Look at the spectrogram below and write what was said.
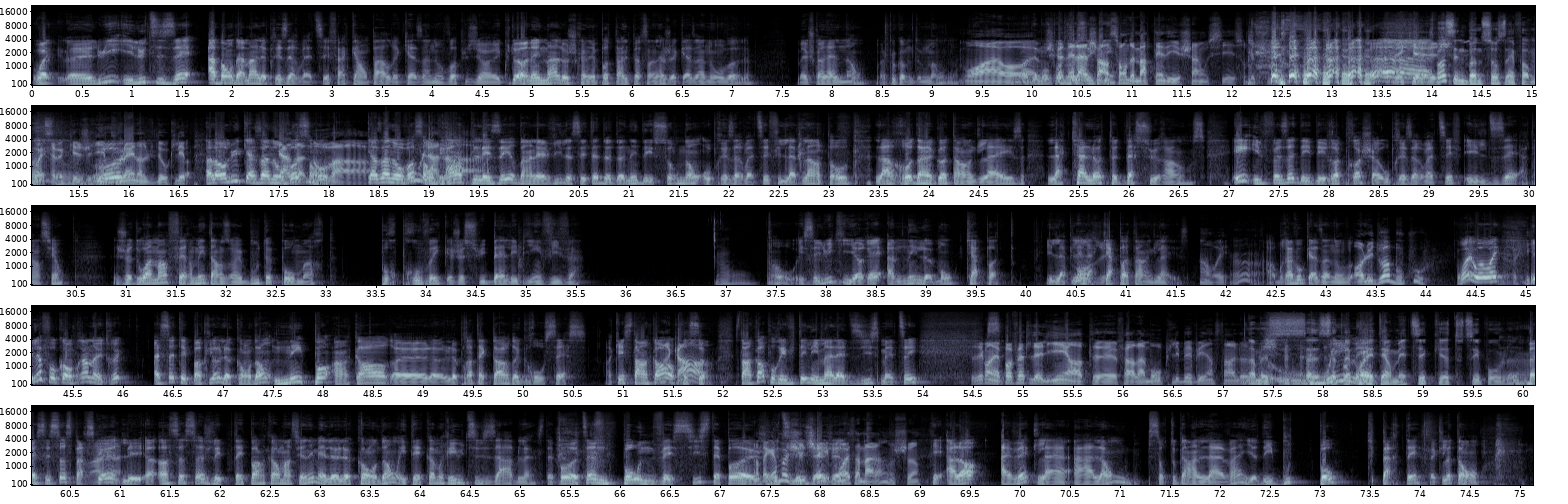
Ouais, euh, lui, il utilisait abondamment le préservatif hein, quand on parle de Casanova. Plusieurs. Écoutez, honnêtement, là, je connais pas tant le personnage de Casanova, là. Mais je connais le nom, un peu comme tout le monde. là. Ouais, ouais, ouais. Demandez-moi Je connais la qui. chanson de Martin Deschamps aussi sur le sujet. avec, euh, Je pense que c'est une bonne source ouais, d'information. avec euh, Julien Ouais. Poulain dans le vidéoclip. Alors lui, Casanova, Casanova. son, Casanova, grand plaisir dans la vie, c'était de donner des surnoms aux préservatifs. Il l'appelait entre autres la redingote anglaise, la calotte d'assurance. Et il faisait des, des reproches à- aux préservatifs et il disait, attention, je dois m'enfermer dans un bout de peau morte pour prouver que je suis bel et bien vivant. Oh. Oh, et c'est lui qui aurait amené le mot capote. Il l'appelait Mon la Dieu. capote anglaise. Ah oui. Alors bravo Casanova. On lui doit beaucoup. Oui, oui, oui. Et là, il faut comprendre un truc. À cette époque-là, le condom n'est pas encore euh, le, le protecteur de grossesse. OK? C'est encore, pour Encore? C'est pour éviter les maladies, mais tu sais, C'est-à-dire qu'on n'a pas fait le lien entre euh, faire l'amour et les bébés dans ce temps-là. Non, mais ça, ça Oui, devrait mais- pas être hermétique, euh, toutes ces peaux-là. ben c'est ça, c'est parce Ouais. que les ah ça ça je l'ai peut-être pas encore mentionné mais le, le condom était comme réutilisable hein. C'était pas tu sais une peau une vessie, c'était pas euh, Ah, ben, regarde, moi, je suis shape, moi, ça m'arrange, ça. OK, alors avec la à longue, pis surtout qu'en le lavant, il y a des bouts de peau qui partaient. Fait que là ton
